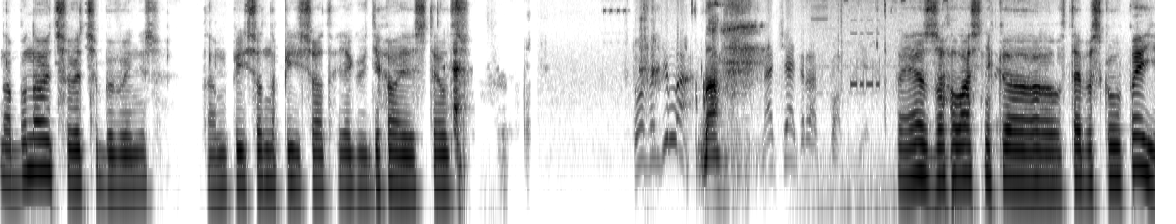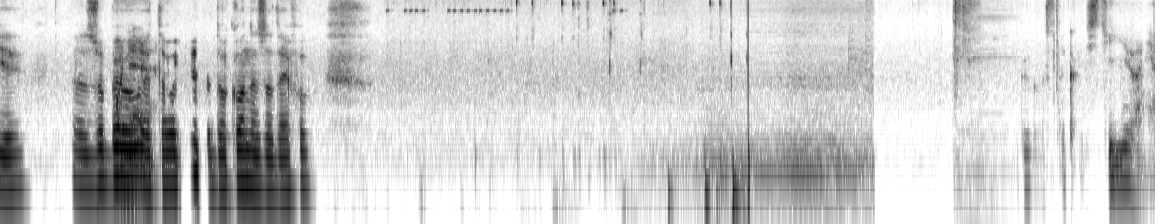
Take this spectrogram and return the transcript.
Або навіть швидше би виніс. Там 50 на 50, як відіграє стелс. Что за дела? Да. Начать раскопки. Я за гласника в тебе скоупи є. Е, Зробив О, ні. это ракети до кона задефав. Просто крестьяне.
